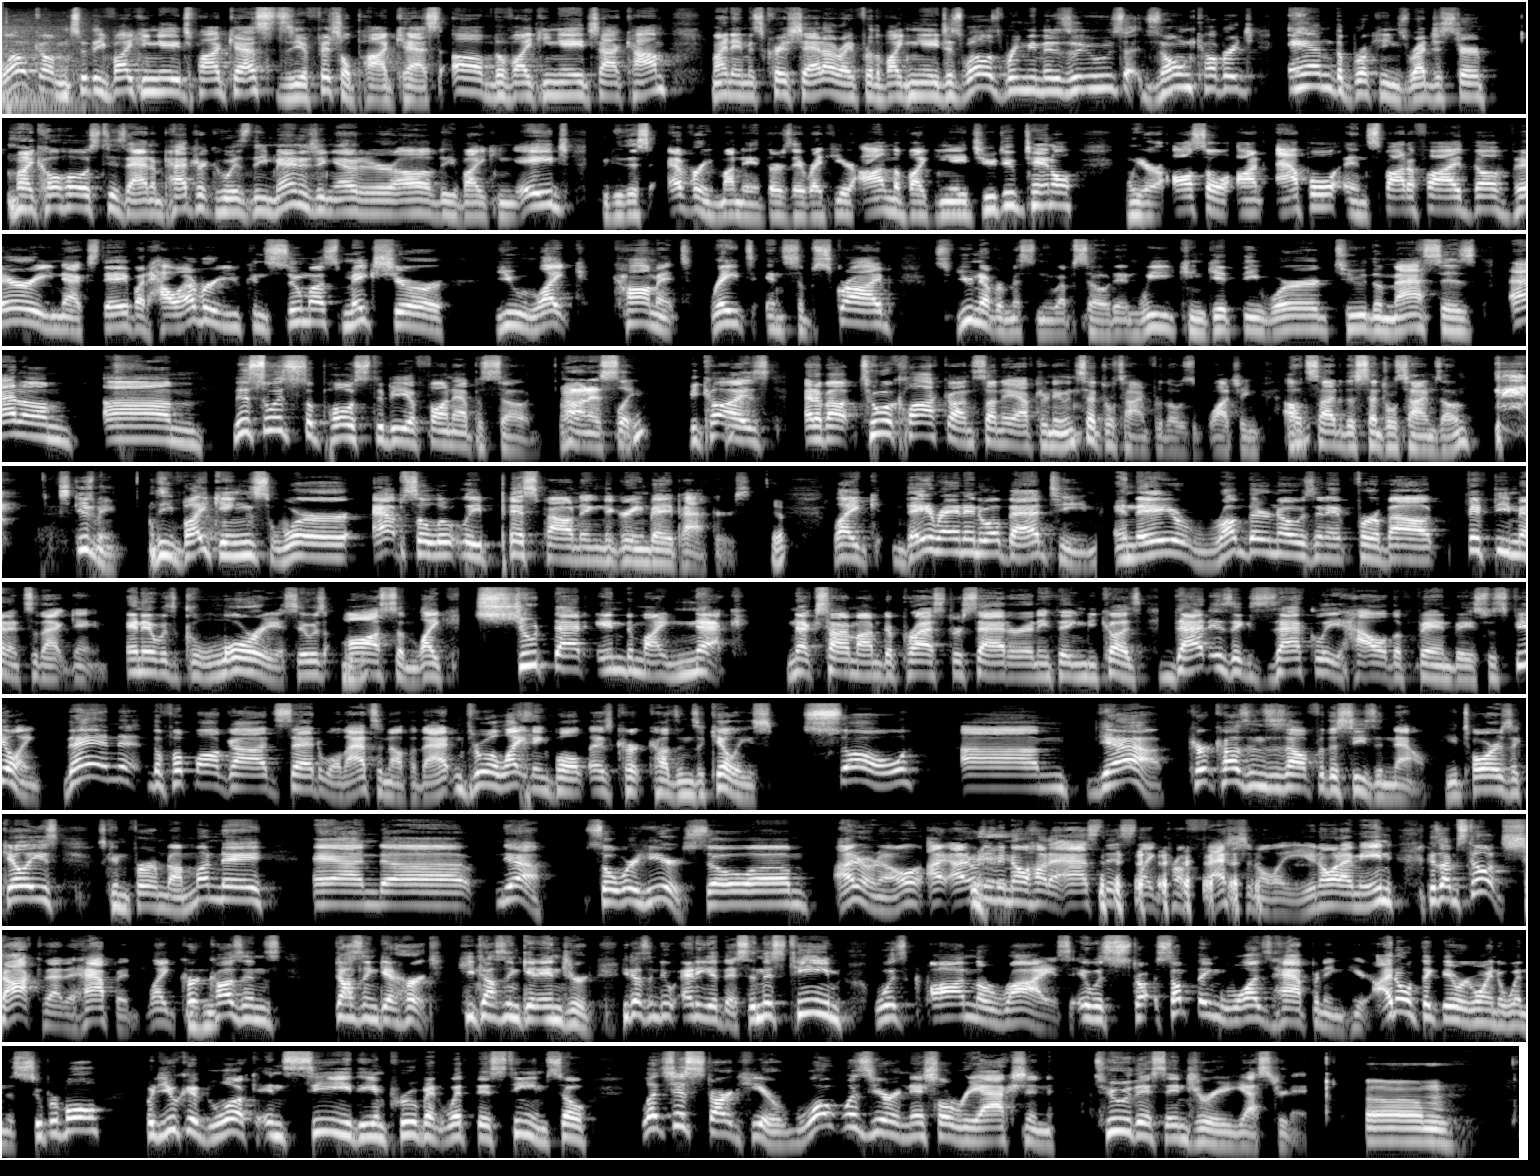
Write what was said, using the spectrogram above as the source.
Welcome to the Viking Age podcast. It's the official podcast of the VikingAge.com. My name is Chris Schad. I write for the Viking Age as well as bringing the Zoo's zone coverage and the Brookings Register. My co-host is Adam Patrick, who is the managing editor of the Viking Age. We do this every Monday and Thursday right here on the Viking Age YouTube channel. We are also on Apple and Spotify the very next day. But however you consume us, make sure you like, comment, rate, and subscribe so you never miss a new episode and we can get the word to the masses. Adam, um, this was supposed to be a fun episode, honestly, because at about two o'clock on Sunday afternoon, Central Time, for those watching outside of the Central Time Zone, excuse me, the Vikings were absolutely piss pounding the Green Bay Packers. Yep. Like they ran into a bad team and they rubbed their nose in it for about 50 minutes of that game. And it was glorious. It was awesome. Like shoot that into my neck next time I'm depressed or sad or anything, because that is exactly how the fan base was feeling. Then the football god said, well, that's enough of that and threw a lightning bolt as Kirk Cousins Achilles. So, um, yeah, Kirk Cousins is out for the season now. He tore his Achilles, it's confirmed on Monday. And, uh, yeah, so we're here. So um, I don't know. I, I don't even know how to ask this like professionally. You know what I mean? Because I'm still in shock that it happened. Like Kirk Mhm. Cousins doesn't get hurt. He doesn't get injured. He doesn't do any of this. And this team was on the rise. It was st- something was happening here. I don't think they were going to win the Super Bowl, but you could look and see the improvement with this team. So let's just start here. What was your initial reaction to this injury yesterday? Um,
